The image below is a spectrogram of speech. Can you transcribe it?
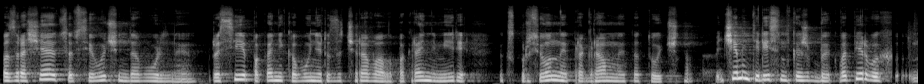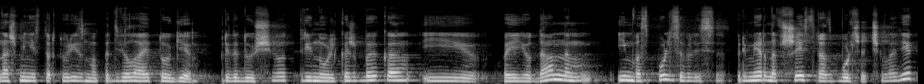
возвращаются все очень довольные. Россия пока никого не разочаровала, по крайней мере, экскурсионные программы это точно. Чем интересен кэшбэк? Во-первых, наш министр туризма подвела итоги предыдущего 3.0 кэшбэка, и по ее данным им воспользовались примерно в 6 раз больше человек,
